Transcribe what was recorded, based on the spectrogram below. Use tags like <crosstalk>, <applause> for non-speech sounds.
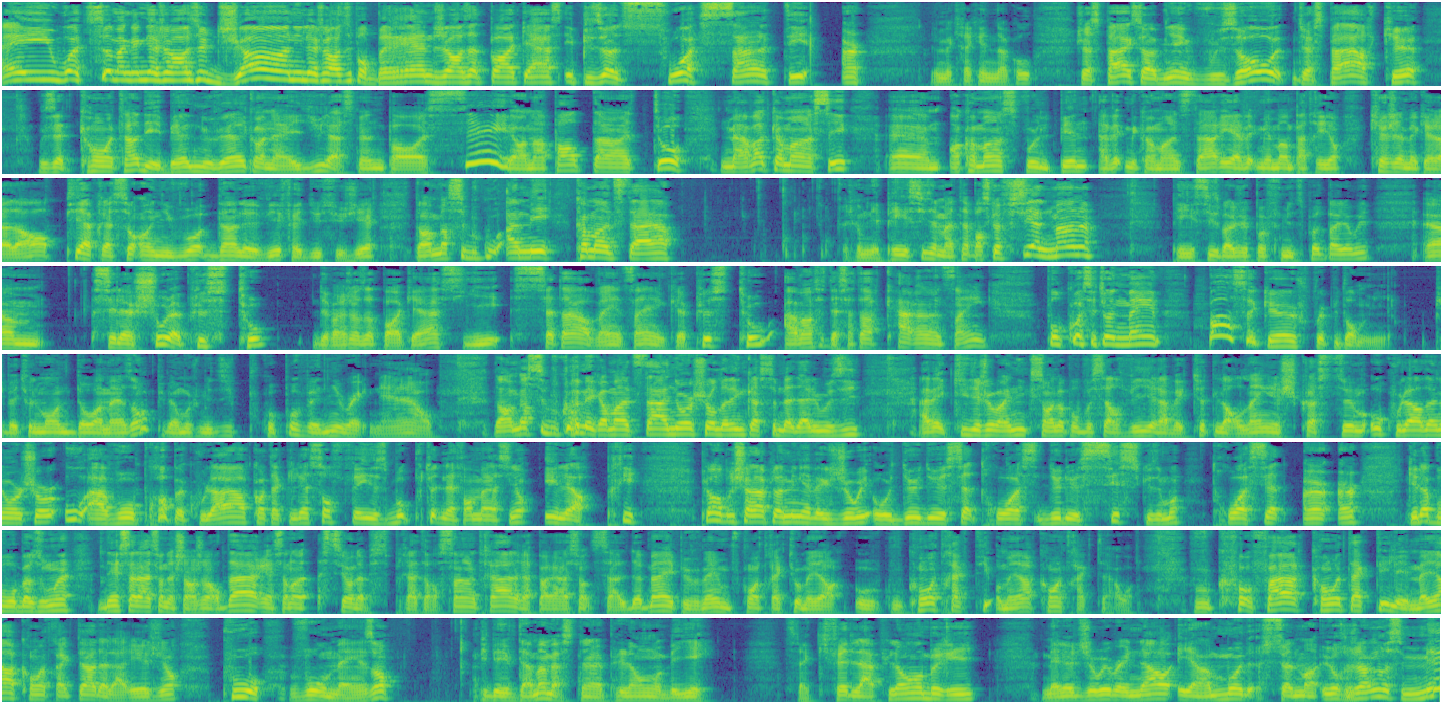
Hey, what's up, ma gang de jaseux? Johnny le jaseux pour Brand Jazette Podcast, épisode 61. Je me craquer une knuckle. J'espère que ça va bien avec vous autres. J'espère que vous êtes contents des belles nouvelles qu'on a eues la semaine passée. On en parle tantôt. Mais avant de commencer, euh, on commence full pin avec mes commanditaires et avec mes membres Patreon que j'aime et que j'adore. Puis après ça, on y va dans le vif du sujet. Donc, merci beaucoup à mes commanditaires. J'ai comme les PC ce matin. Parce qu'officiellement, là, PC, ben, j'ai pas fumé du pot, by the way. Euh, c'est le show le plus tôt de Vrai de Podcast. Il est 7h25. Le plus tôt, avant c'était 7h45. Pourquoi c'est tout de même? Parce que je pouvais plus dormir. Puis ben tout le monde dort à la maison. Puis ben moi je me dis pourquoi pas venir right now? Donc merci beaucoup à mes commanditaires North Shore Living Costume d'Andalousie avec qui des Giovanni qui sont là pour vous servir avec tout leur linge costume aux couleurs de North Shore ou à vos propres couleurs. Contactez-les sur Facebook pour toute l'information et leur prix. Plomberie Chaleur Plumbing avec Joey au 227 3 226 excusez-moi 3711 qui est là pour vos besoins d'installation de chargeur d'air, installation d'aspirateur central, réparation de salle de bain et puis vous même vous contracter au meilleur vous contracter au meilleur contracteur vous <laughs> faire contacter les meilleurs contracteurs de la région pour vos maisons. Puis évidemment, ben, c'est un plombier. Ça fait qu'il fait de la plomberie. Mais le Joey right now est en mode seulement urgence, mais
